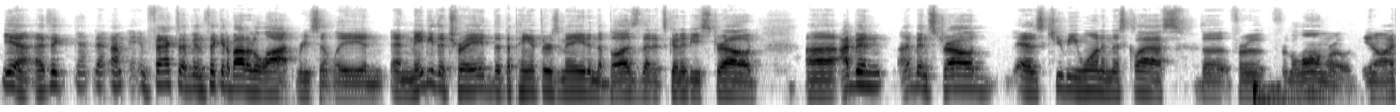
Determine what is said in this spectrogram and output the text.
Yeah, I think. In fact, I've been thinking about it a lot recently, and and maybe the trade that the Panthers made and the buzz that it's going to be Stroud. Uh, I've been I've been Stroud as QB one in this class the for for the long road. You know, I,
